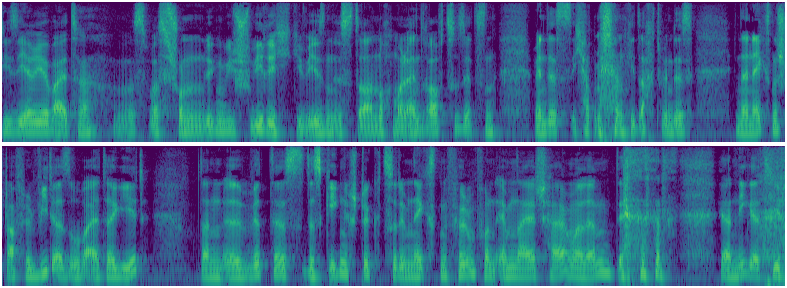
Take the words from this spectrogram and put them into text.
die Serie weiter, was, was schon irgendwie schwierig gewesen ist, da nochmal einen draufzusetzen. Wenn das, ich habe mir dann gedacht, wenn das in der nächsten Staffel wieder so weitergeht, dann äh, wird das das Gegenstück zu dem nächsten Film von M. Night Shyamalan, der ja negativ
